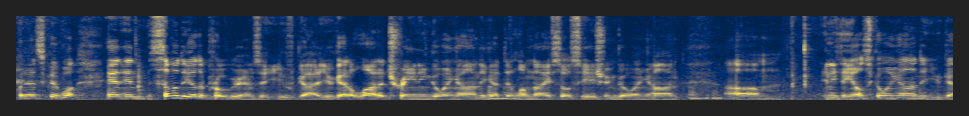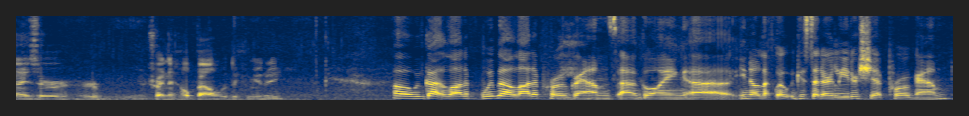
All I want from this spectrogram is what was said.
But that's good. Well, and, and some of the other programs that you've got, you've got a lot of training going on. You got Mm-hmm. the Alumni Association going on. Um, anything else going on that you guys are, are trying to help out with the community? Oh, we've got a lot of we've got a lot of programs uh, going. Uh, you know, like what we said, our leadership program.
